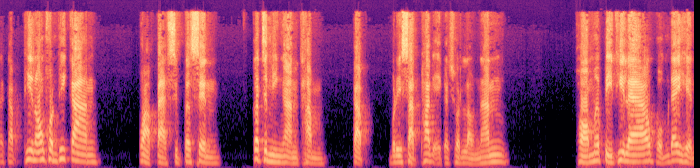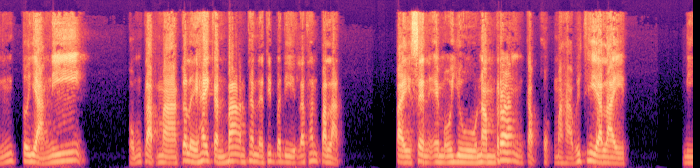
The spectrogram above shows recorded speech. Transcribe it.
นะครับพี่น้องคนพิการกว่า 80%ก็จะมีงานทำกับบริษัทภาคเอกชนเหล่านั้น พอเมื่อปีที่แล้วผมได้เห็นตัวอย่างนี้ ผมกลับมาก็เลยให้กันบ้านท่านอธิบดีและท่านประหลัด ไปเซ็น MOU นำร่องกับ 6 มหาวิทยาลัย มี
